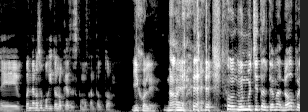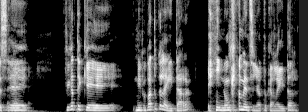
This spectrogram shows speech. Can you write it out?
eh, cuéntanos un poquito lo que haces como cantautor. Híjole, no, un, un, muchito el tema, no, pues eh, Fíjate que mi papá toca la guitarra y nunca me enseñó a tocar la guitarra.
